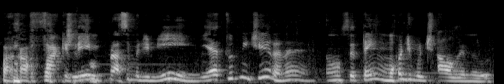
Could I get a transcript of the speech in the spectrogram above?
Com a, com a faca tipo... veio pra cima de mim, e é tudo mentira, né? Então você tem um monte de Munchausen no.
